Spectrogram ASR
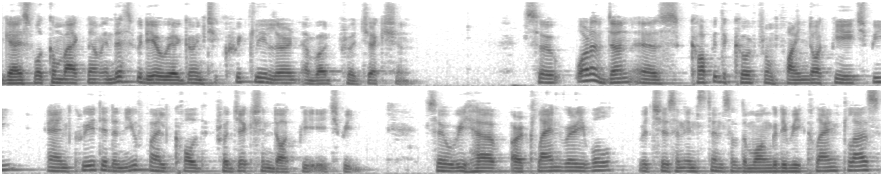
guys, welcome back. Now in this video we are going to quickly learn about projection. So what I've done is copied the code from find.php and created a new file called projection.php. So we have our client variable which is an instance of the MongoDB client class.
